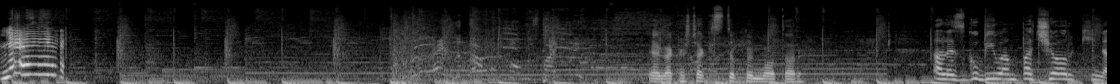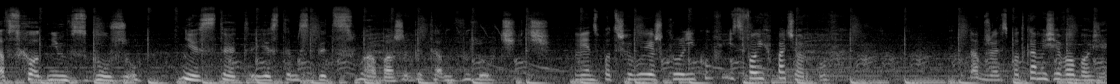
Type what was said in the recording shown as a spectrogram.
Nie! Nie wiem, jakoś tak stopy motor. ale zgubiłam paciorki na wschodnim wzgórzu. Niestety jestem zbyt słaba, żeby tam wrócić. Więc potrzebujesz królików i swoich paciorków. Dobrze, spotkamy się w obozie.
